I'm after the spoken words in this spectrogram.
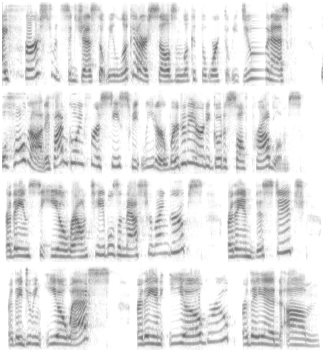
I first would suggest that we look at ourselves and look at the work that we do and ask, well, hold on. If I'm going for a C suite leader, where do they already go to solve problems? Are they in CEO roundtables and mastermind groups? Are they in Vistage? Are they doing EOS? Are they in EO group? Are they in um,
